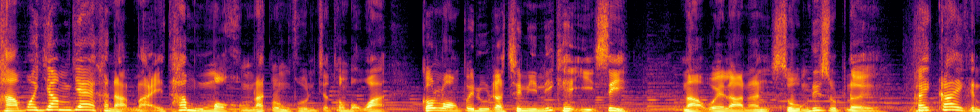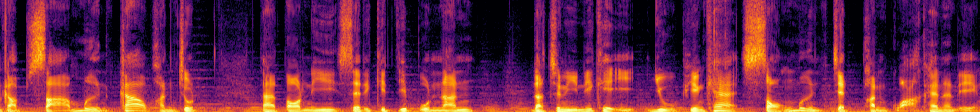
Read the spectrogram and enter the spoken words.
ถามว่าย่ำแย่ขนาดไหน ถ้ามุมมองของนักลงทุนจะต้องบอกว่าก็ลองไปดูดัชนีนิเคอีสิณเวลานั้นสูงที่สุดเลย ใกล้ๆกันกับ 39,000 จุด แต่ตอนนี้เศรษฐกิจญี่ปุ่นนั้น ดัชนีนิเคอีอยู่เพียงแค่ 27,000 กว่าแค่นั้นเอง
